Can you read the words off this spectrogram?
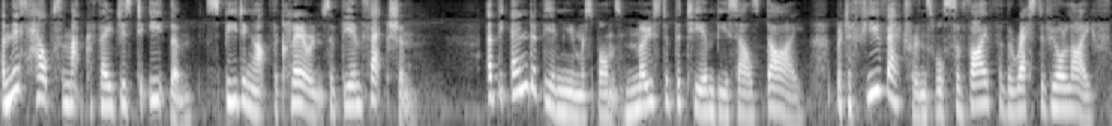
And this helps the macrophages to eat them, speeding up the clearance of the infection. At the end of the immune response, most of the T and B cells die, but a few veterans will survive for the rest of your life.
